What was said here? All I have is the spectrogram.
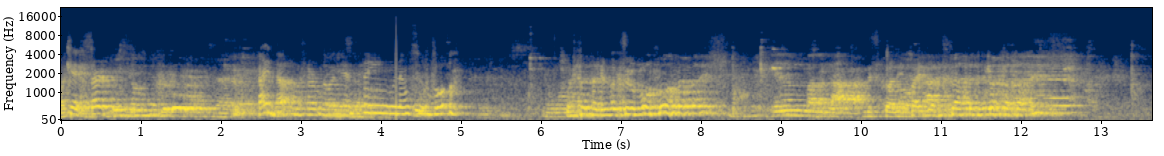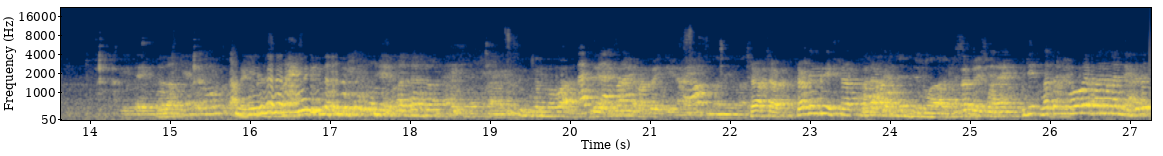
Okay, start. Kain na, masarap naman yan. Ito yung unang subo. Wala tagal magsubo. Yan ang makakaka. Disqualified na lahat. Prize na. Sarap, sarap. Sarap yung Chris, sarap. Masarap yan. Hindi, matap. Okay pa naman eh. Dapat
